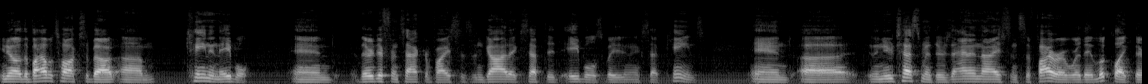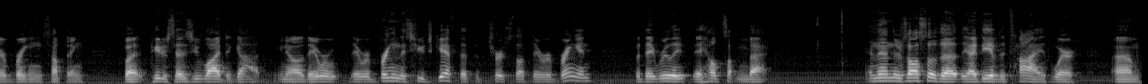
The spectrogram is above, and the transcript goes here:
You know, the Bible talks about um, Cain and Abel and their different sacrifices, and God accepted Abel's, but he didn't accept Cain's. And uh, in the New Testament, there's Ananias and Sapphira where they look like they're bringing something, but Peter says you lied to God. You know, they were they were bringing this huge gift that the church thought they were bringing, but they really they held something back. And then there's also the the idea of the tithe where um,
